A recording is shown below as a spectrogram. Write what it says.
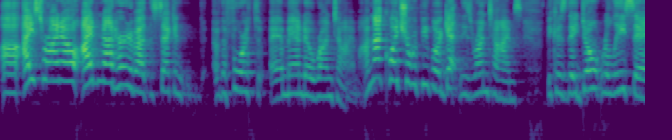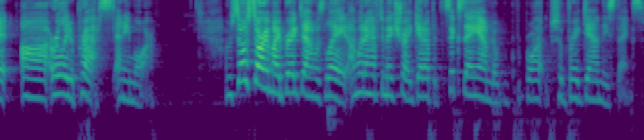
Uh, Ice Rhino, I've not heard about the second of the fourth Mando runtime. I'm not quite sure where people are getting these runtimes because they don't release it uh, early to press anymore. I'm so sorry my breakdown was late. I'm going to have to make sure I get up at 6 a.m. To, to break down these things.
